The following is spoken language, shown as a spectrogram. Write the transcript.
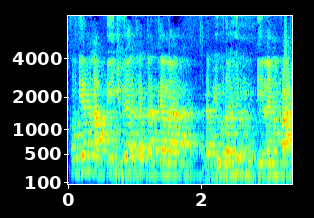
Kemudian api juga tatkala Nabi Ibrahim dilempar,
